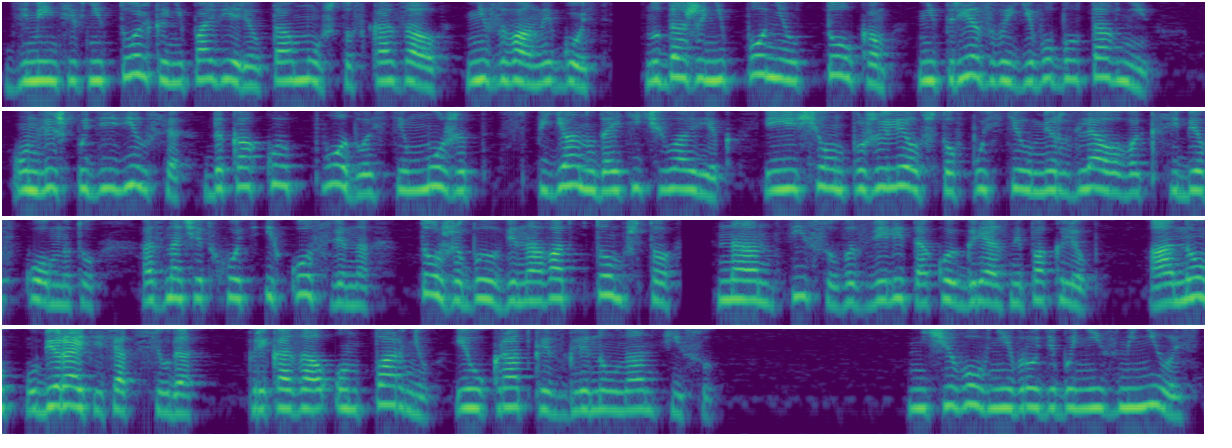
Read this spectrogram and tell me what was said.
Дементьев не только не поверил тому, что сказал незваный гость, но даже не понял толком нетрезвой его болтовни. Он лишь подивился, до какой подлости может с пьяну дойти человек, и еще он пожалел, что впустил Мерзлявого к себе в комнату, а значит, хоть и косвенно, тоже был виноват в том, что на Анфису возвели такой грязный поклеп. «А ну, убирайтесь отсюда!» – приказал он парню и украдкой взглянул на Анфису. Ничего в ней вроде бы не изменилось,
